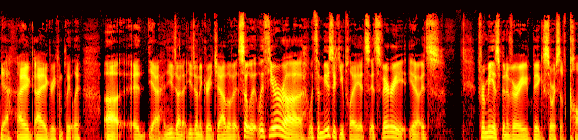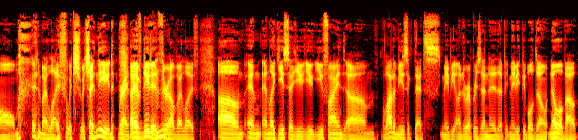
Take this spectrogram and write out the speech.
Yeah, I I agree completely. Uh, and, yeah, and you've done it. You've done a great job of it. So with your uh, with the music you play, it's it's very you know it's for me it's been a very big source of calm in my life, which which I need. Right, I have needed mm-hmm. throughout my life. Um, and and like you said, you you you find um a lot of music that's maybe underrepresented that maybe people don't know about.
